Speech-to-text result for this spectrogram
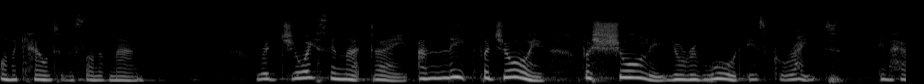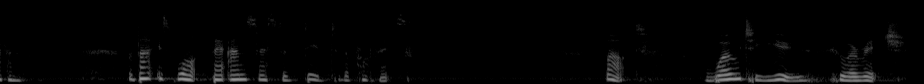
on account of the Son of Man. Rejoice in that day and leap for joy, for surely your reward is great in heaven. For that is what their ancestors did to the prophets. But woe to you who are rich,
